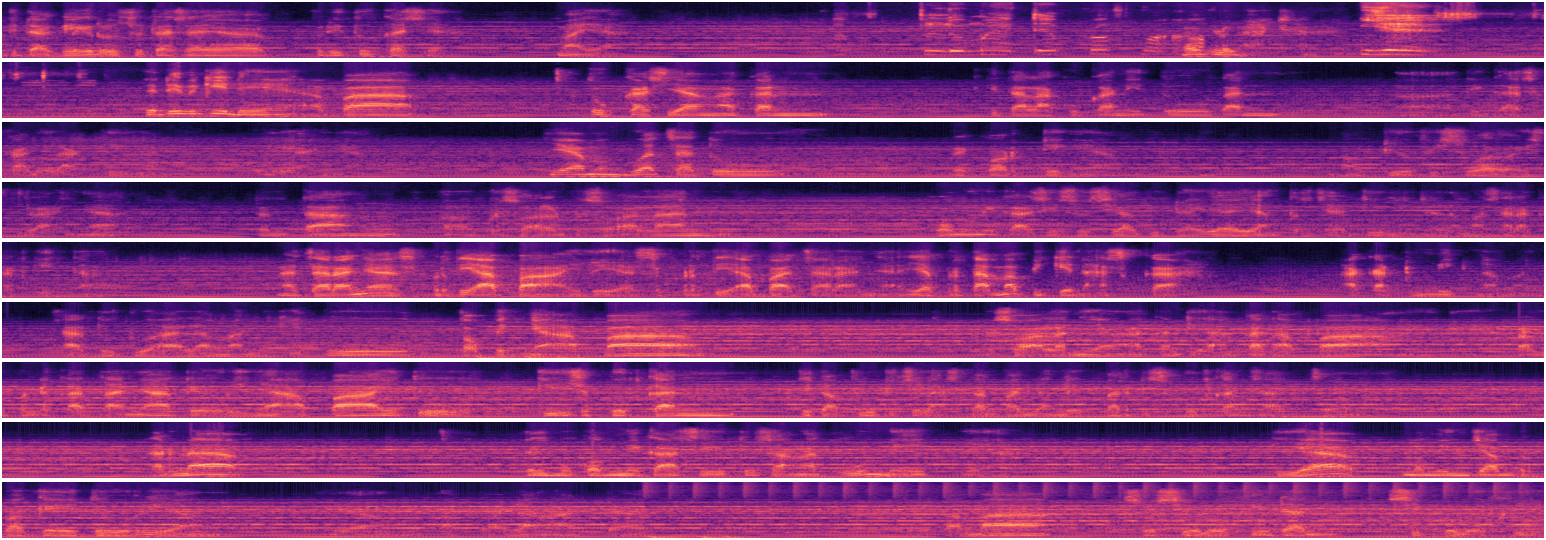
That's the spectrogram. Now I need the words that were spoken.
Kalau tidak keliru sudah saya beri tugas ya, Maya. Belum ada, Prof. Maaf. Oh, belum ada. Iya. Jadi begini, apa tugas yang akan kita lakukan itu kan uh, tiga sekali lagi kan kuliahnya. Ya membuat satu recording ya, audio visual istilahnya tentang eh, persoalan-persoalan uh, komunikasi sosial budaya yang terjadi di dalam masyarakat kita. Nah caranya seperti apa itu ya? Seperti apa caranya? Ya pertama bikin naskah akademik namanya. Satu dua halaman begitu, topiknya apa, persoalan yang akan diangkat apa, lalu pendekatannya, teorinya apa itu disebutkan tidak perlu dijelaskan panjang lebar disebutkan saja. Karena ilmu komunikasi itu sangat unik ya. Dia meminjam berbagai teori yang yang apa yang ada, terutama sosiologi dan psikologi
